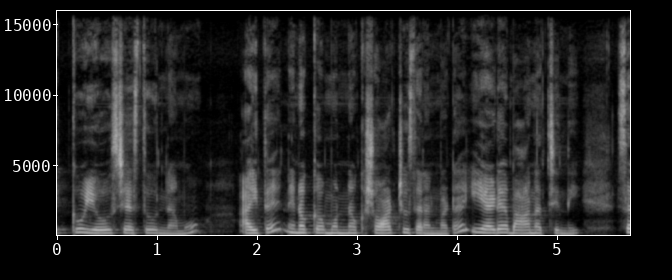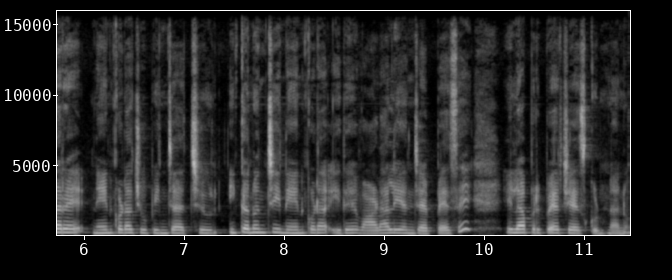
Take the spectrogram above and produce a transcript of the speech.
ఎక్కువ యూజ్ చేస్తూ ఉన్నాము. అయితే నేను ఒక మొన్న ఒక షార్ట్ చూశానమాట ఈ ఐడియా బాగా నచ్చింది. సరే నేను కూడా చూపించవచ్చు ఇక నుంచి నేను కూడా ఇదే వాడాలి అని చెప్పేసి ఇలా ప్రిపేర్ చేసుకుంటున్నాను.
